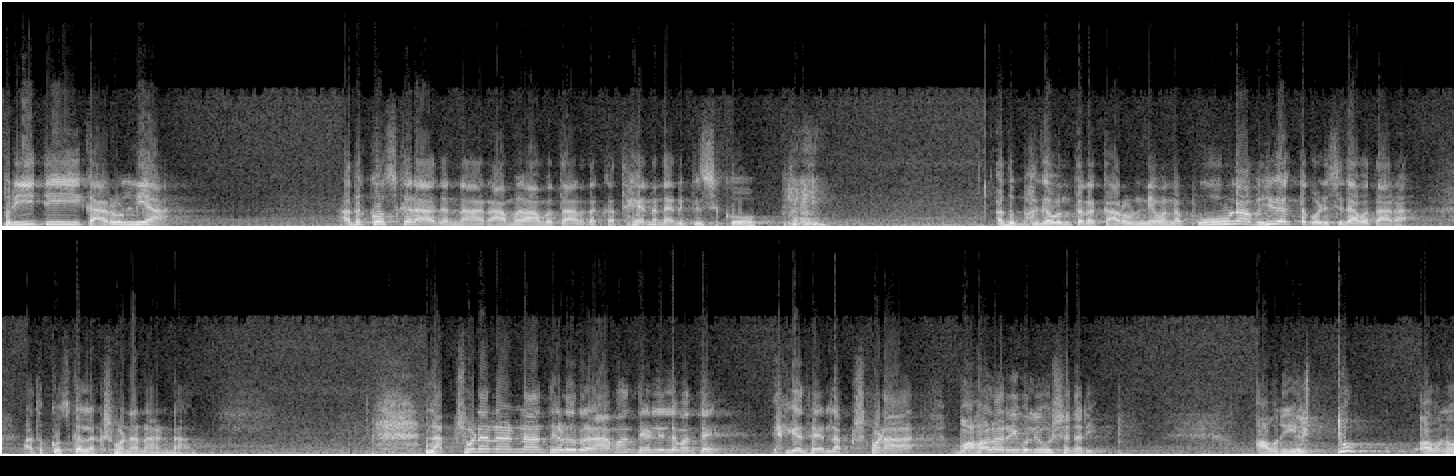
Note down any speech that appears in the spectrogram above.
ಪ್ರೀತಿ, ಕಾರುಣ್ಯ. ಅದಕ್ಕೋಸ್ಕರ ಅದನ್ನು ರಾಮ ಅವತಾರದ ಕಥೆಯನ್ನು ನೆನಪಿಸಿಕೋ. ಅದು ಭಗವಂತನ ಕಾರುಣ್ಯವನ್ನು ಪೂರ್ಣ ಅಭಿವ್ಯಕ್ತಗೊಳಿಸಿದ ಅವತಾರ. ಅದಕ್ಕೋಸ್ಕರ ಲಕ್ಷ್ಮಣನ ಅಣ್ಣ ಅಂತ ಲಕ್ಷ್ಮಣನ ಅಣ್ಣ ಅಂತ ಹೇಳಿದ್ರು ರಾಮ ಅಂತ ಹೇಳಿಲ್ಲ ಮತ್ತೆ. ಯಾಕೆಂದರೆ ಲಕ್ಷ್ಮಣ ಬಹಳ ರಿವಲ್ಯೂಷನರಿ ಅವನು ಎಷ್ಟು ಅವನು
